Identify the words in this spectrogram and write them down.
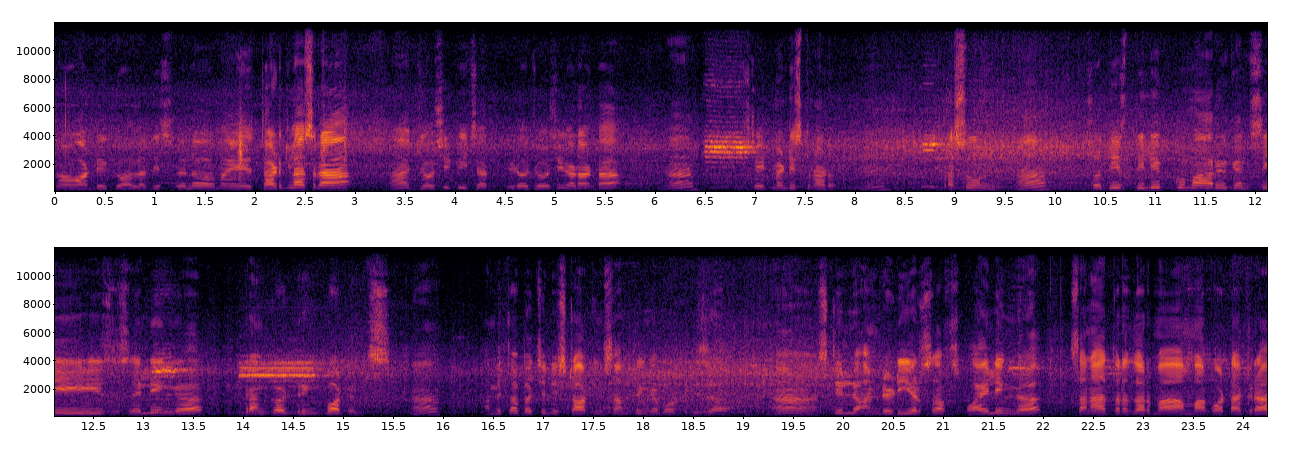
so what the call this fellow my third class రా. జోషి టీచర్ ఈడో జోషి గడ అంట స్టేట్మెంట్ ఇస్తున్నాడు. Prasoon. So this Dilip Kumar you can see is selling drunk drink bottles Amitabh Bachchan is stalking something about his still hundred years of spoiling Sanatan Dharma अम्मा कोटाग्रा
